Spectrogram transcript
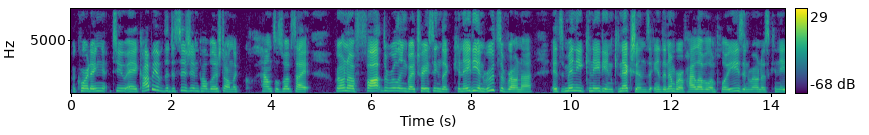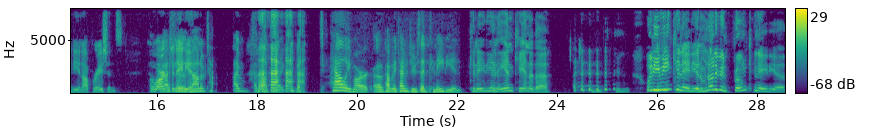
According to a copy of the decision published on the council's website, Rona fought the ruling by tracing the Canadian roots of Rona, its many Canadian connections, and the number of high level employees in Rona's Canadian operations, who Oh are gosh, the Canadian. amount of ti I'm about to like keep a tally mark of how many times you said Canadian. Canadian and Canada. what do you mean Canadian? I'm not even from Canada.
